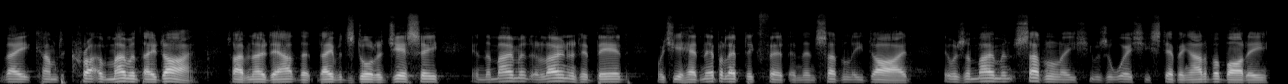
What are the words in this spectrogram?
they come to the moment they die. So I have no doubt that David's daughter Jessie, in the moment alone in her bed, when she had an epileptic fit and then suddenly died, there was a moment suddenly she was aware she's stepping out of her body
